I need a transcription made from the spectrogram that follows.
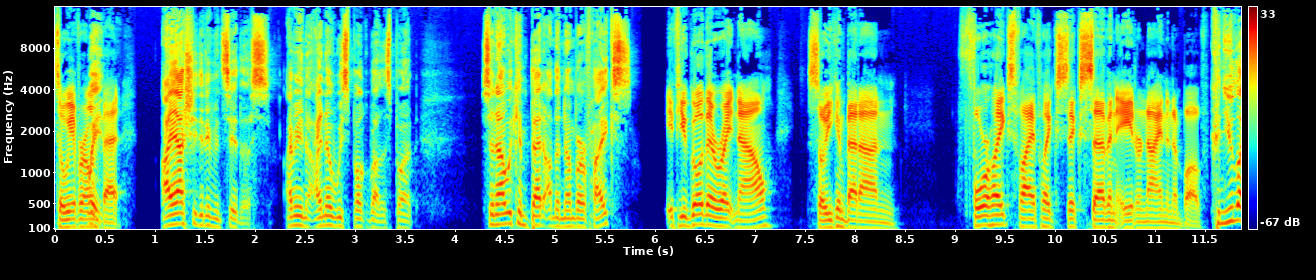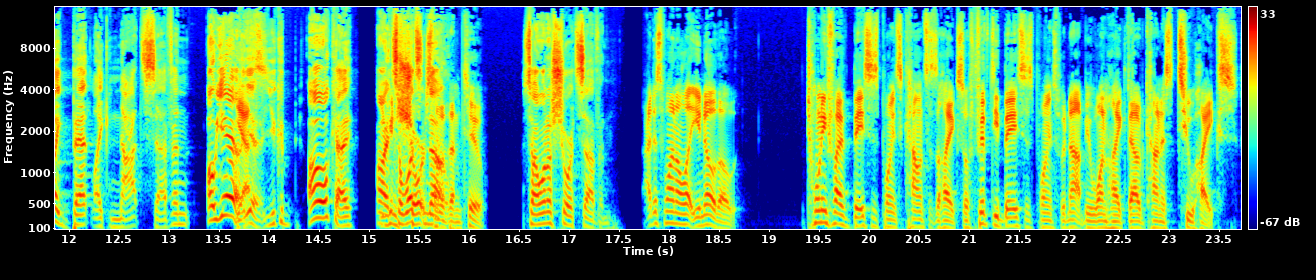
So we have our own bet. I actually didn't even see this. I mean, I know we spoke about this, but so now we can bet on the number of hikes. If you go there right now, so you can bet on four hikes, five hikes, six, seven, eight, or nine and above. Can you like bet like not seven? Oh yeah, Yes. yeah. You could. Oh okay. All you right. can So short what's some no? of them too. So I want to short seven. I just want to let you know though, 25 basis points counts as a hike. So 50 basis points would not be one hike. That would count as two hikes.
